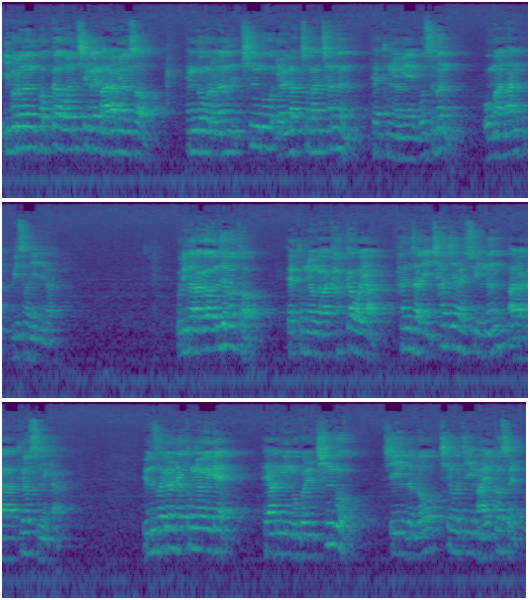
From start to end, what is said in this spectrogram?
입으로는 법과 원칙을 말하면서 행동으로는 친구 연락처만 찾는 대통령의 모습은 오만한 위선입니다. 우리나라가 언제부터 대통령과 가까워야 한 자리 차지할 수 있는 나라가 되었습니까? 윤석열 대통령에게 대한민국을 친구, 지인들로 채우지 말 것을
